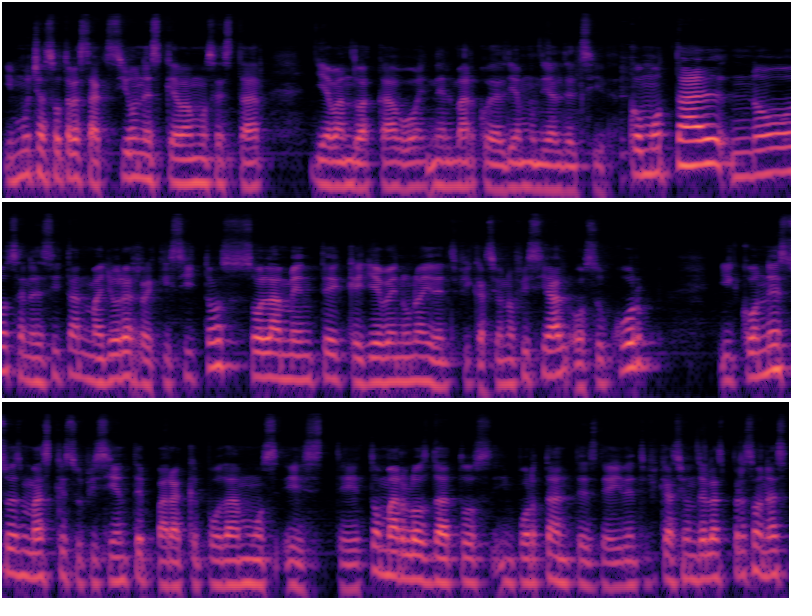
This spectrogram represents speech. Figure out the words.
y muchas otras acciones que vamos a estar llevando a cabo en el marco del Día Mundial del SIDA. Como tal, no se necesitan mayores requisitos, solamente que lleven una identificación oficial o su CURP, y con eso es más que suficiente para que podamos este, tomar los datos importantes de identificación de las personas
